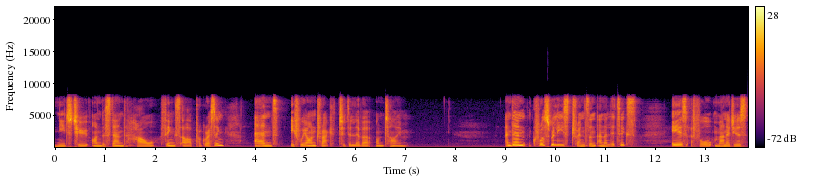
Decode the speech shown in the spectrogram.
needs to understand how things are progressing and if we are on track to deliver on time. And then cross-release trends and analytics is for managers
